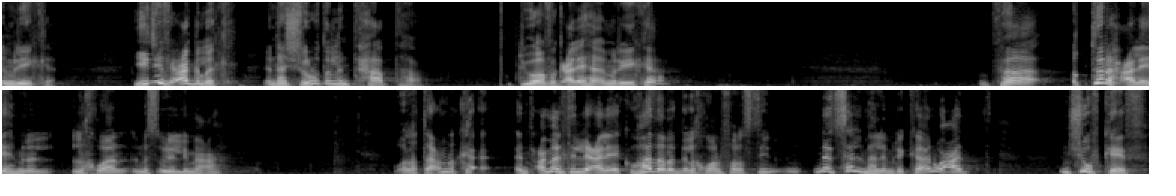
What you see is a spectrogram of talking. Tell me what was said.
أمريكا. يجي في عقلك إن الشروط اللي أنت حاطها بتوافق عليها أمريكا؟ فاقترح عليه من الإخوان المسؤولين اللي معه. والله طال عمرك أنت عملت اللي عليك وهذا رد الإخوان الفلسطينيين. نسلمها الامريكان وعاد نشوف كيف.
